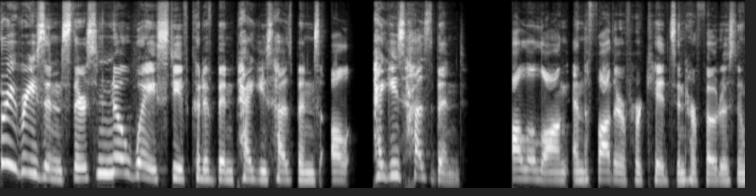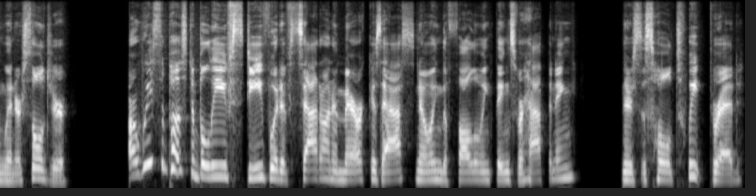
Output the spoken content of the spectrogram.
Three reasons. There's no way Steve could have been Peggy's husband's all Peggy's husband all along and the father of her kids in her photos in Winter Soldier. Are we supposed to believe Steve would have sat on America's ass knowing the following things were happening? There's this whole tweet thread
